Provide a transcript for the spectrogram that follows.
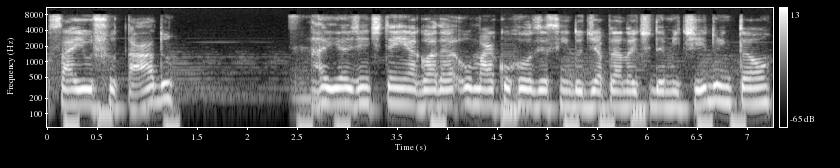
saiu chutado. Aí a gente tem agora o Marco Rose assim do dia para noite demitido, então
